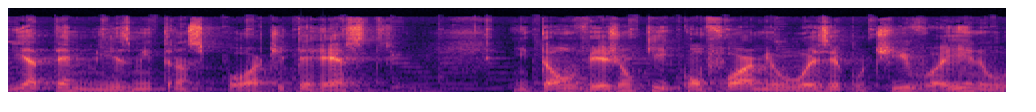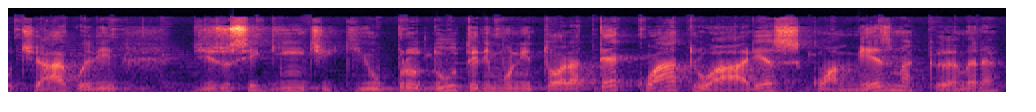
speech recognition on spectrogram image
e até mesmo em transporte terrestre. Então vejam que conforme o executivo aí, o Tiago, ele diz o seguinte, que o produto ele monitora até quatro áreas com a mesma câmera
